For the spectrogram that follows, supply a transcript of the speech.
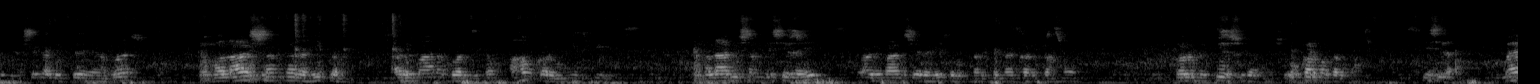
जैसे का लिखते हैं यहाँ पर फलासंग रहित अभिमान वर्जितम अहम करोगी फलाभिसंग से रहित अभिमान से रहित होकर के मैं करता हूँ। कर्म नित्य सुकर्म वो कर्म करता हूँ। इसलिए मैं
